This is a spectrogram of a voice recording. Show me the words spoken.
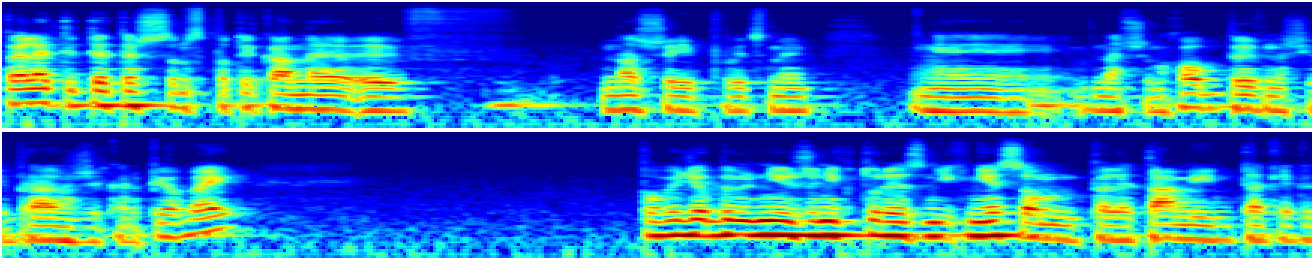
Pelety te też są spotykane w naszej, powiedzmy, w naszym hobby, w naszej branży karpiowej. Powiedziałbym, że niektóre z nich nie są peletami, tak jak, y,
